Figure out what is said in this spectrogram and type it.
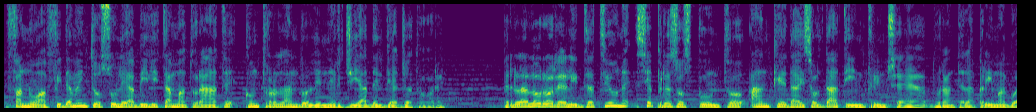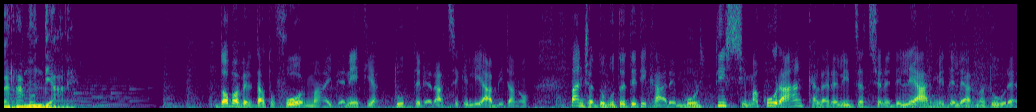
Fanno affidamento sulle abilità maturate controllando l'energia del viaggiatore. Per la loro realizzazione si è preso spunto anche dai soldati in trincea durante la Prima Guerra Mondiale. Dopo aver dato forma ai pianeti e a tutte le razze che li abitano, Bungie ha dovuto dedicare moltissima cura anche alla realizzazione delle armi e delle armature,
